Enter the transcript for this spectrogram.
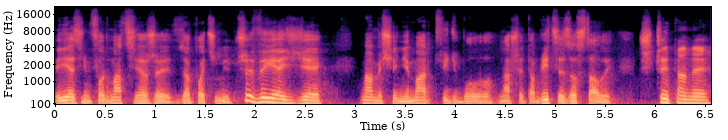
Jest informacja, że zapłacimy przy wyjeździe. Mamy się nie martwić, bo nasze tablice zostały szczytane,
